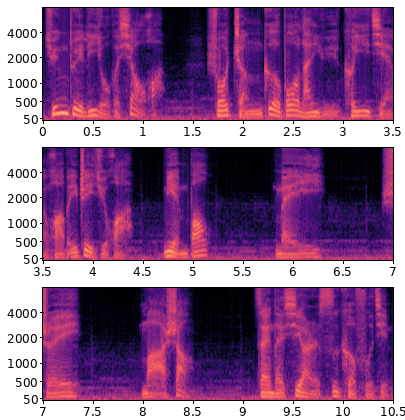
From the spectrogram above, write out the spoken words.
军队里有个笑话，说整个波兰语可以简化为这句话：面包、煤、水、马上。在那希尔斯克附近。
